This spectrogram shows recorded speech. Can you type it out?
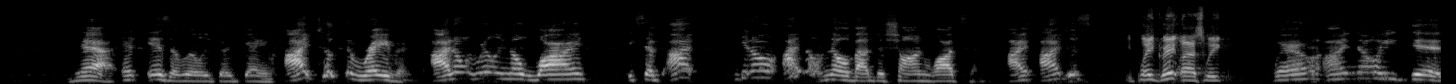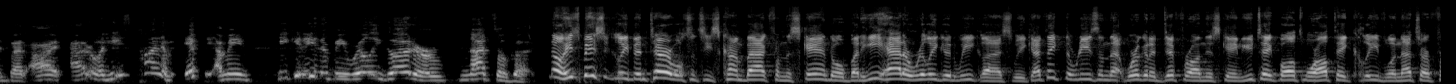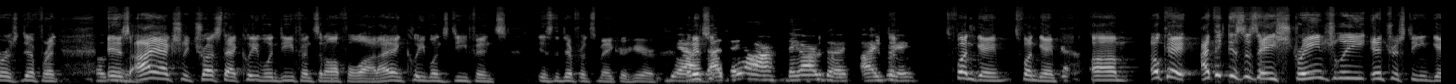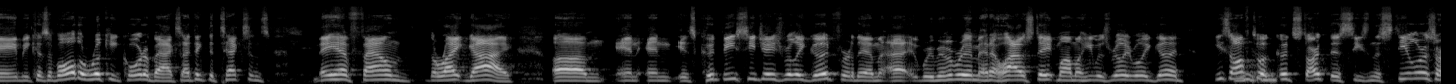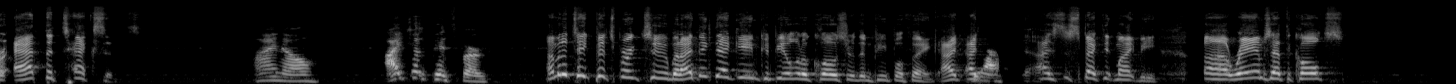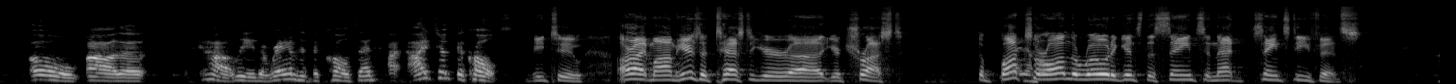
Yeah, it is a really good game. I took the Ravens. I don't really know why, except I, you know, I don't know about Deshaun Watson. I I just He played great last week. well, I know he did, but I I don't know. He's kind of iffy. I mean, he can either be really good or not so good. No, he's basically been terrible since he's come back from the scandal, but he had a really good week last week. I think the reason that we're going to differ on this game, you take Baltimore, I'll take Cleveland. That's our first different. Is I actually trust that Cleveland defense an awful lot. I think Cleveland's defense is the difference maker here. yeah, it's they are they are good. I It's a- agree. It's a fun game. It's a fun game. Um, okay, I think this is a strangely interesting game because of all the rookie quarterbacks. I think the Texans may have found the right guy, um, and and it could be CJ's really good for them. Uh, remember him at Ohio State, Mama? He was really really good. He's off to a Mhm. good start this season. The Steelers are at the Texans. I know. I took Pittsburgh. I'm going to take Pittsburgh too, but I think that game could be a little closer than people think. I I, Yeah. I suspect it might be. Uh, Rams at the Colts. Oh, uh, the golly, the Rams at the Colts. That I, I took the Colts. Me too. All right, mom. Here's a test of your uh, your trust. The Bucks are on the road against the Saints in that Saints defense.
